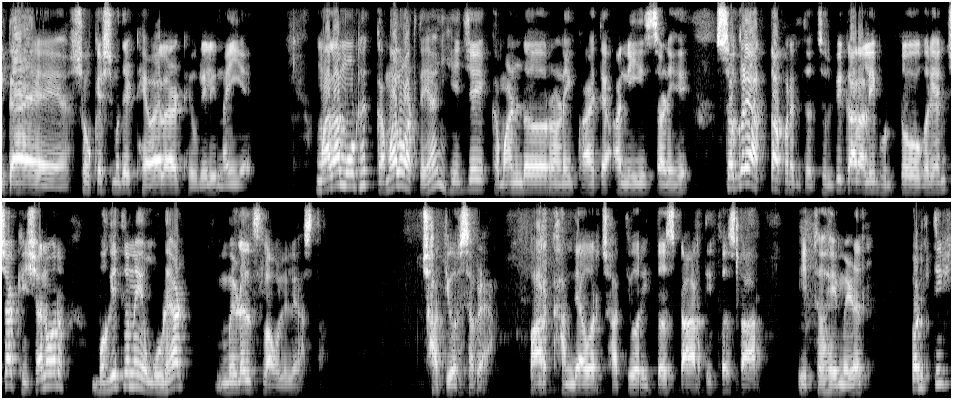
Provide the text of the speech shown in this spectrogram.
काय शोकेशमध्ये ठेवायला ठेवलेली नाहीये. मला मोठं कमाल वाटते हे. जे कमांडर आणि काय ते अनिस आणि हे सगळे आतापर्यंत जुल्फिकार अली भुट्टो वगैरे यांच्या खिशांवर बघितलं नाही एवढ्या मेडल्स लावलेले असतात. छातीवर सगळ्या. पार खांद्यावर छातीवर इथं स्टार तिथं स्टार इथं हे मेडल पण ती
